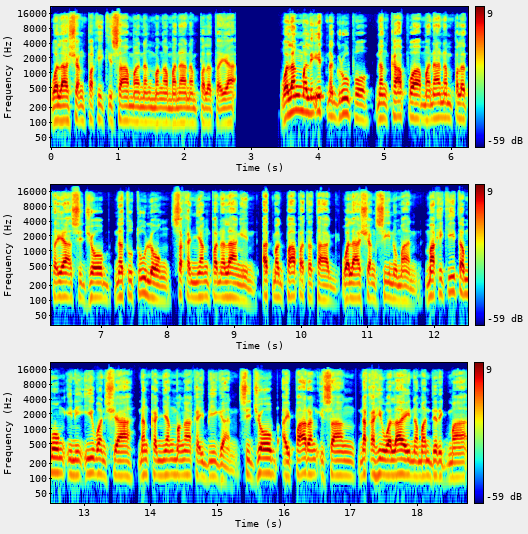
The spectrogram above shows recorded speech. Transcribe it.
Wala siyang pakikisama ng mga mananampalataya Walang maliit na grupo ng kapwa mananampalataya si Job na tutulong sa kanyang panalangin at magpapatatag wala siyang sinuman. Makikita mong iniiwan siya ng kanyang mga kaibigan. Si Job ay parang isang nakahiwalay na mandirigma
